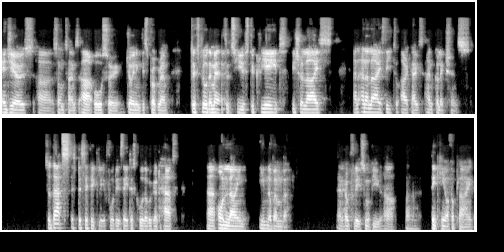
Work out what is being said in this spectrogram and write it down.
NGOs uh, sometimes are also joining this program to explore the methods used to create, visualize, and analyze digital archives and collections. So that's specifically for this data school that we're going to have uh, online in November. And hopefully some of you are uh, thinking of applying.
